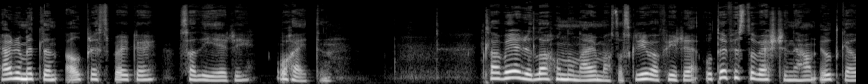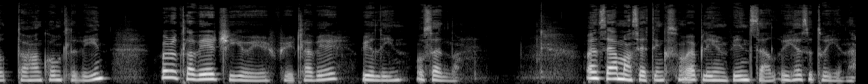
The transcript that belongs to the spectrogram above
Her i middelen Albrechtsberger, Salieri og Heiten. Klaveret la hon nærmast å skriva fyrre, og det første versene han utgav da han kom til Wien, var klavertriøyer for klaver, violin og cello. Og en sammansetting som var blitt en vinsel i hese togene.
